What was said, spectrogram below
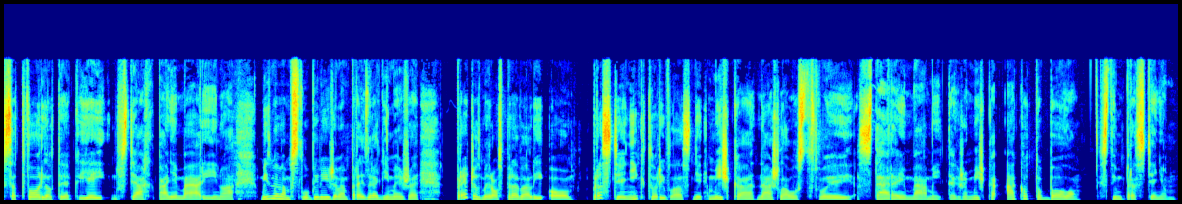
sa tvoril ten jej vzťah k Pane Márii. No a my sme vám slúbili, že vám prezradíme, že prečo sme rozprávali o prstení, ktorý vlastne Miška našla u svojej starej mamy. Takže Miška, ako to bolo s tým prsteňom?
